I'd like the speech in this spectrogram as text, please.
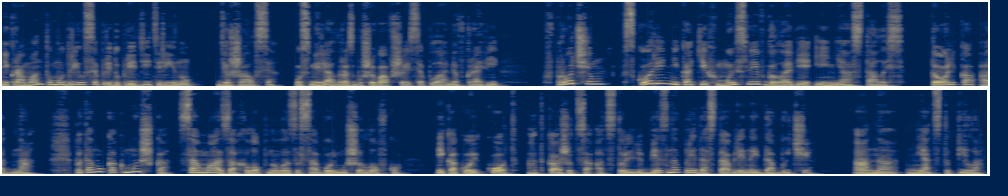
некромант умудрился предупредить Рину. Держался, усмирял разбушевавшееся пламя в крови. Впрочем, Вскоре никаких мыслей в голове и не осталось. Только одна. Потому как мышка сама захлопнула за собой мышеловку. И какой кот откажется от столь любезно предоставленной добычи? Она не отступила,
